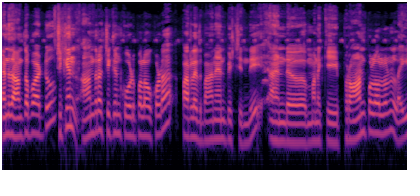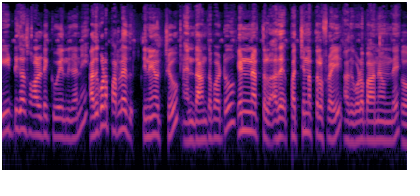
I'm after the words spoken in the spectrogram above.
అండ్ దాంతో పాటు చికెన్ ఆంధ్ర చికెన్ కోడి పులావ్ కూడా పర్లేదు బాగానే అనిపించింది. అండ్ మనకి ప్రాన్ పులావ్లో లైట్గా సాల్ట్ ఎక్కువైంది కానీ అది కూడా పర్లేదు తినేయొచ్చు. అండ్ దాంతో పాటు ఎండు నెత్తలు అదే పచ్చి నెత్తల ఫ్రై అది కూడా బాగానే ఉంది. సో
